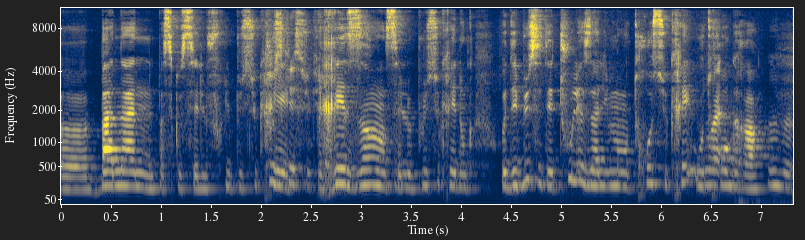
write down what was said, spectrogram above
euh, banane, parce que c'est le fruit plus sucré, ce raisin, c'est le plus sucré. Donc, au début, c'était tous les aliments trop sucrés ou Ouais. trop gras, Mhm.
